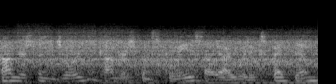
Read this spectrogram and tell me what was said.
Congressman Jordan, Congressman Scalise, I, I would expect them.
